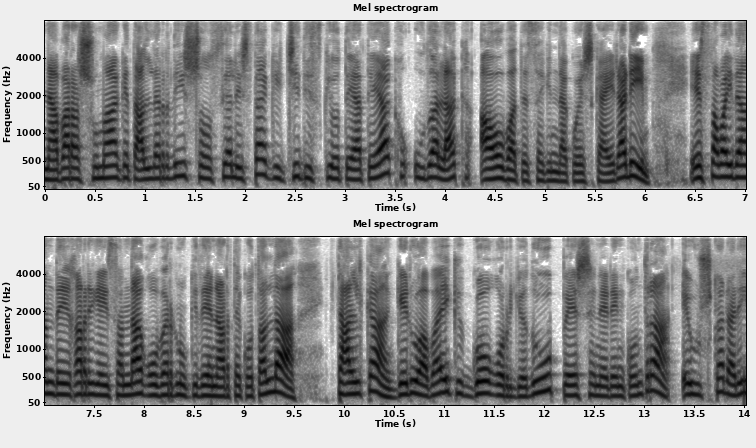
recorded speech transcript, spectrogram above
Navarra sumak eta alderdi sozialistak itxitizkioteateak udalak hau batez egindako eskaerari. Ez tabaidan deigarria izan da gobernukideen arteko talda, Talka geroa baik gogor jo du PSNren kontra euskarari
